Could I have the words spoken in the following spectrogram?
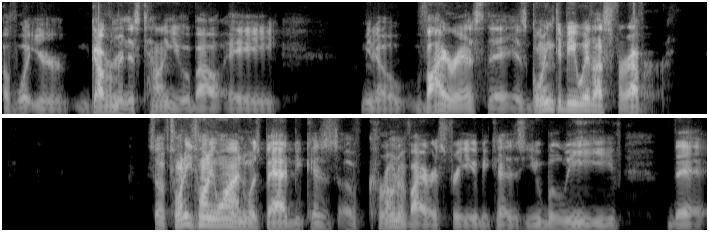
of what your government is telling you about a you know virus that is going to be with us forever so if 2021 was bad because of coronavirus for you because you believe that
